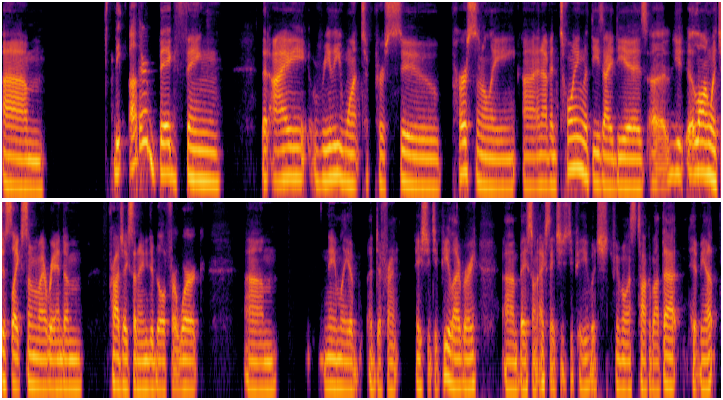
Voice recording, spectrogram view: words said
Um, the other big thing that I really want to pursue personally, uh, and I've been toying with these ideas uh, along with just like some of my random projects that I need to build for work, um, namely a, a, different HTTP library um, based on XHTTP, which if anyone wants to talk about that, hit me up.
